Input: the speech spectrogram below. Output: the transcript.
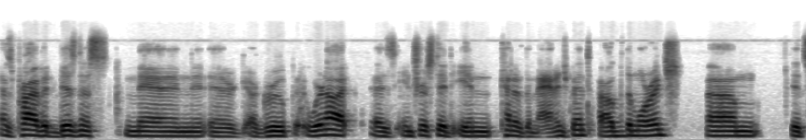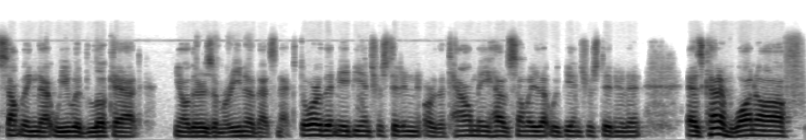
as private businessmen a group, we're not as interested in kind of the management of the moorage. Um, it's something that we would look at. You know, there's a marina that's next door that may be interested in, or the town may have somebody that would be interested in it, as kind of one-off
